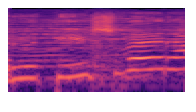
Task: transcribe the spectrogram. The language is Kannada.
मारुतीश्वर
